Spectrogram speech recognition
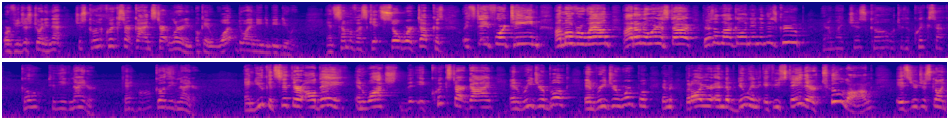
or if you're just joining that, just go to the Quick Start Guide and start learning. Okay, what do I need to be doing? And some of us get so worked up because it's day 14. I'm overwhelmed. I don't know where to start. There's a lot going into this group. And I'm like, just go to the Quick Start. Go to the Igniter. Okay? Mm-hmm. Go to the Igniter. And you can sit there all day and watch the Quick Start Guide and read your book and read your workbook. And, but all you end up doing, if you stay there too long, is you're just going.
